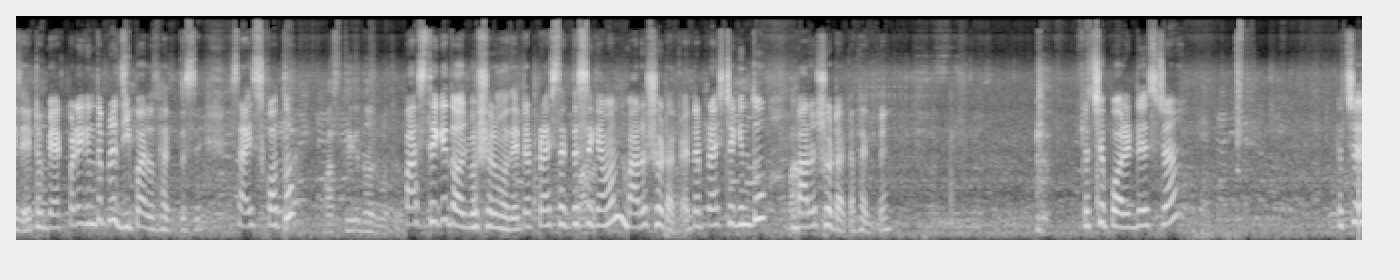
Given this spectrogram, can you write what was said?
এই যে এটা ব্যাক পার্টে কিন্তু আপনার জিপারও থাকতেছে। সাইজ কত? পাঁচ থেকে দশ বছরের মধ্যে। এটার প্রাইস থাকতেছে কেমন? বারোশো টাকা। এটার প্রাইসটা কিন্তু বারোশো। টাকা থাকবে। এটা হচ্ছে পরের ড্রেসটা। এটা হচ্ছে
